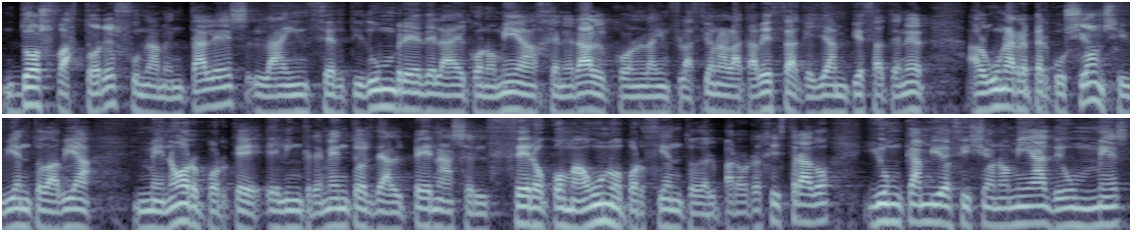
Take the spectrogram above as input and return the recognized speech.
dos factores fundamentales, la incertidumbre de la economía en general con la inflación a la cabeza, que ya empieza a tener alguna repercusión, si bien todavía menor porque el incremento es de apenas el 0,1% del paro registrado, y un cambio de fisionomía de un mes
